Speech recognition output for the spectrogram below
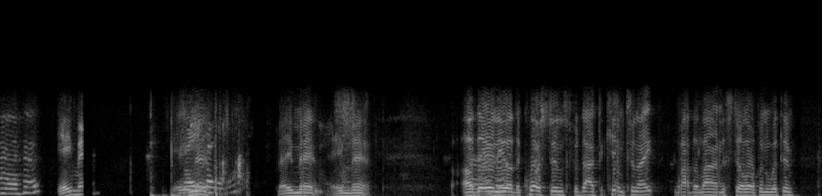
Mm-hmm. Amen. Amen. Amen. Amen. Amen. Are there any Uh-huh. other questions for Dr. Kemp tonight while the line is still open with him? Are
